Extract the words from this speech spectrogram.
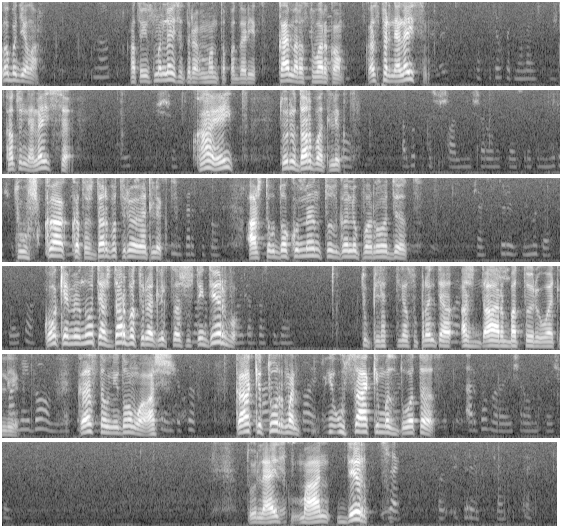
Labą dieną. Nu, A tai jūs man leisit remontą padaryti? Kameras tvarkom. neleisim. Kas per neleisim? Pasakiau, kad neleisim. Ką tu neleisi? Ką eit? Turiu darbą atlikti. Arba tu pasišalini iš Šarvonas teisų iš Tu už ką, kad aš darbą turiu atlikti? Sakau, Aš tau dokumentus galiu laiko. Kokią minutę aš darbą turiu atlikti, aš už tai dirbu. Prasidėjo. Tu, blėt, nesupranti, aš darbą turiu atlikti. Kas tau neįdomu, aš... Ką kitur man užsakymas duotas? Tu leisk man dirbt.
